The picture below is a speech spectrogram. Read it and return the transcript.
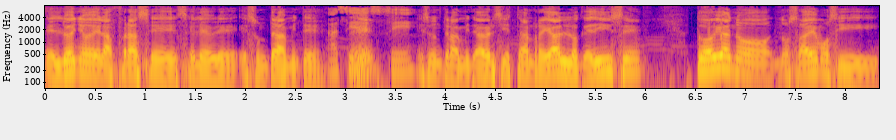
el dueño de la frase célebre, es un trámite. Así ¿eh? es, sí. Es un trámite, a ver si es tan real lo que dice. Todavía no, no sabemos si,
